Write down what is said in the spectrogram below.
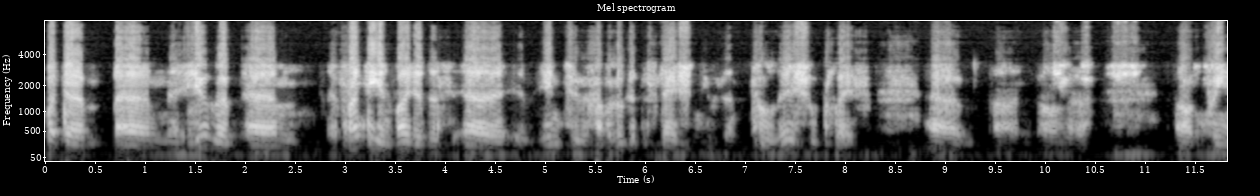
But um, um, Hugo, um, Frankie invited us uh, in to have a look at the station. It was a palatial place um, on, on, uh, on Queen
